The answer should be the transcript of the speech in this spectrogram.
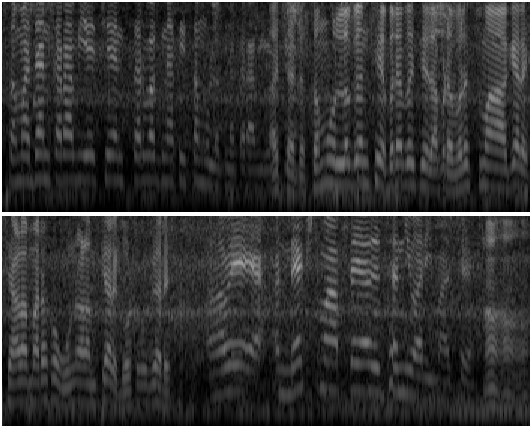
સમાધાન કરાવીએ છીએ અને સર્વજ્ઞાથી સમૂહ લગ્ન કરાવીએ અચ્છા તો સમૂહ લગ્ન છે બરાબર છે. તો આપણે વર્ષમાં ક્યારે? શાળામાં રાખો ઉનાળામાં ક્યારે? ગોઠવો ક્યારે? હવે નેક્સ્ટમાં આપણે જાન્યુઆરીમાં છે. હા હા હા.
